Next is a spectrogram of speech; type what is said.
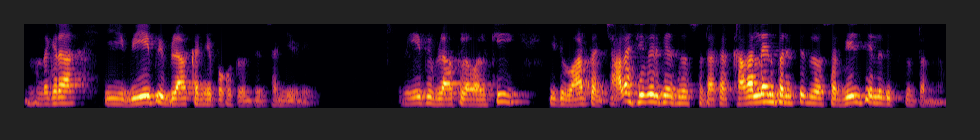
మన దగ్గర ఈ విఐపి బ్లాక్ అని చెప్పి ఒకటి ఉంటుంది సంజీవిని. ఏపీ బ్లాక్లో వాళ్ళకి ఇది వాడతాం చాలా సివియర్ కేసులు వస్తుంటాయి. అక్కడ కదలలేని పరిస్థితులు వస్తారు. వీల్ చైర్లో దిక్కుతుంటాం మేము.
